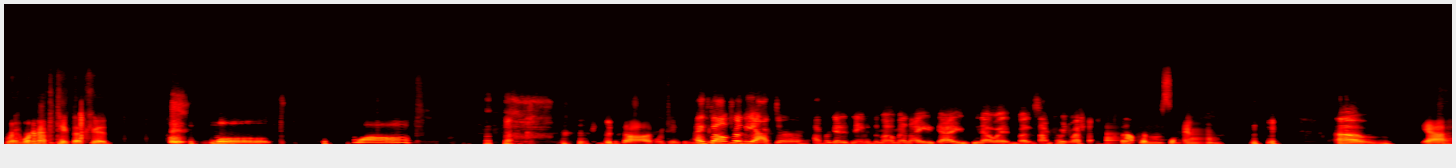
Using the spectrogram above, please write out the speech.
Right, we're gonna have to take that kid. Walt. Walt. Dog. We're taking. I kid. felt for the actor. I forget his name at the moment. I I know it, but it's not coming to my head. Malcolm something. Um. Yeah.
